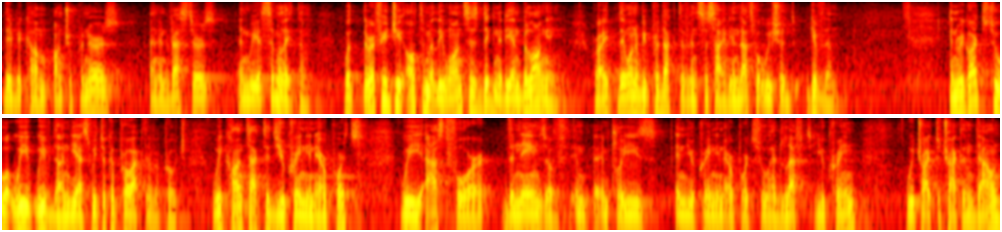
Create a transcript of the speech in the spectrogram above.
they become entrepreneurs and investors and we assimilate them. What the refugee ultimately wants is dignity and belonging, right? They want to be productive in society and that's what we should give them. In regards to what we, we've done, yes, we took a proactive approach. We contacted Ukrainian airports. We asked for the names of em- employees in Ukrainian airports who had left Ukraine. We tried to track them down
